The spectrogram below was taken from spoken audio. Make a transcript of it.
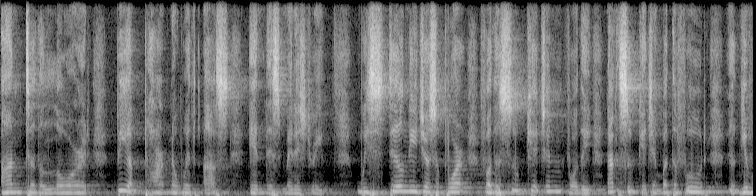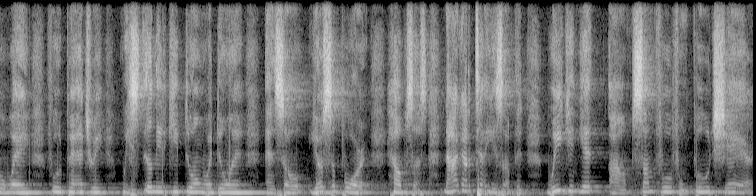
unto the Lord. Be a partner with us in this ministry. We still need your support for the soup kitchen, for the, not the soup kitchen, but the food giveaway, food pantry. We still need to keep doing what we're doing. And so your support helps us. Now, I got to tell you something. We can get um, some food from Food Share,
